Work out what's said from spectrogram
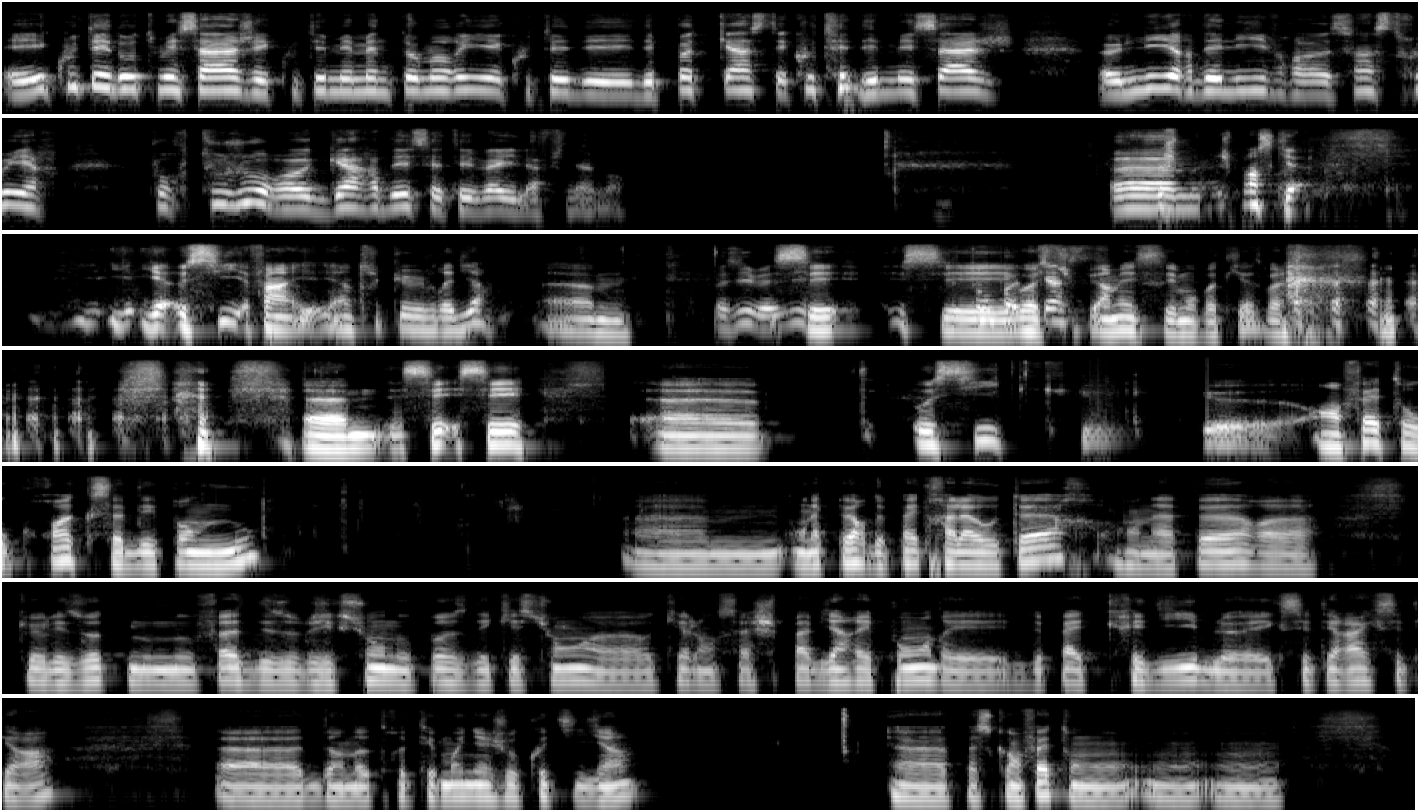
et écouter d'autres messages, écouter Memento Mori, écouter des, podcasts, écouter des messages, euh, lire des livres, s'instruire, pour toujours garder cet éveil-là finalement. Je, pense qu'il y, a aussi, enfin, il y a un truc que je voudrais dire. vas-y, vas-y. C'est, c'est, ouais, si tu permets, c'est mon podcast, voilà. c'est, aussi que, en fait, on croit que ça dépend de nous. on a peur de ne pas être à la hauteur, on a peur que les autres nous, fassent des objections, nous posent des questions euh, auxquelles on ne sache pas bien répondre et de ne pas être crédible, etc., etc., euh, dans notre témoignage au quotidien. Euh, parce qu'en fait, on,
